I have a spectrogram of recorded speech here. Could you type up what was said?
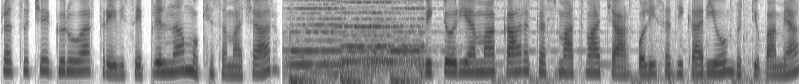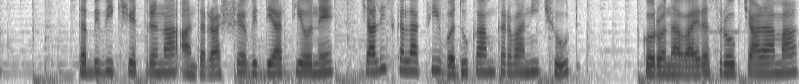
પ્રસ્તુત છે ગુરુવાર ત્રેવીસ એપ્રિલના મુખ્ય સમાચાર. વિક્ટોરિયામાં કાર અકસ્માતમાં ચાર પોલીસ અધિકારીઓ મૃત્યુ પામ્યા. તબીબી ક્ષેત્રના આંતરરાષ્ટ્રીય વિદ્યાર્થીઓને ચાલીસ કલાકથી વધુ કામ કરવાની છૂટ. કોરોના વાયરસ રોગચાળામાં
